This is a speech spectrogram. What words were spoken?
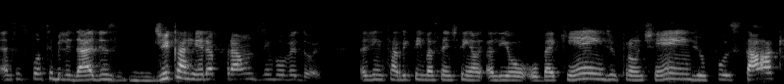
essas possibilidades de carreira para um desenvolvedor? A gente sabe que tem bastante, tem ali o, back-end, o front-end, o full stack.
